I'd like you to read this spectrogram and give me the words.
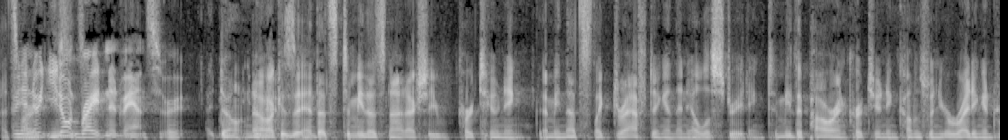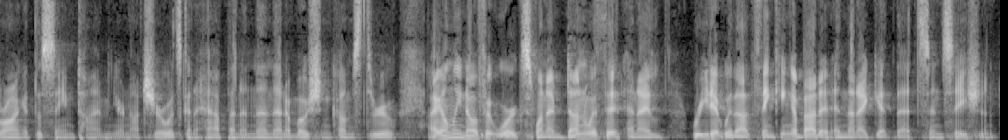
that's I mean, I know you don't write in advance, right? I don't know because and that's to me that's not actually cartooning. I mean that's like drafting and then illustrating. To me, the power in cartooning comes when you're writing and drawing at the same time and you're not sure what's going to happen, and then that emotion comes through. I only know if it works when I'm done with it and I read it without thinking about it, and then I get that sensation.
